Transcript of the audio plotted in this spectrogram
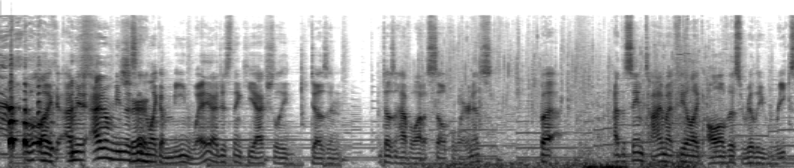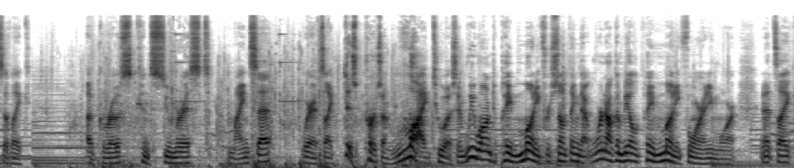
like, I mean, I don't mean this Sure. in like a mean way. I just think he actually doesn't doesn't have a lot of self awareness. But at the same time, I feel like all of this really reeks of like a gross consumerist mindset where it's like this person lied to us and we wanted to pay money for something that we're not going to be able to pay money for anymore and it's like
